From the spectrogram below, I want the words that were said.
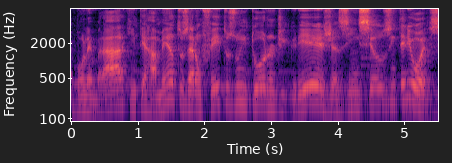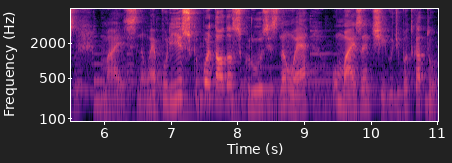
É bom lembrar que enterramentos eram feitos no entorno de igrejas e em seus interiores, mas não é por isso que o Portal das Cruzes não é o mais antigo de Botucatu.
